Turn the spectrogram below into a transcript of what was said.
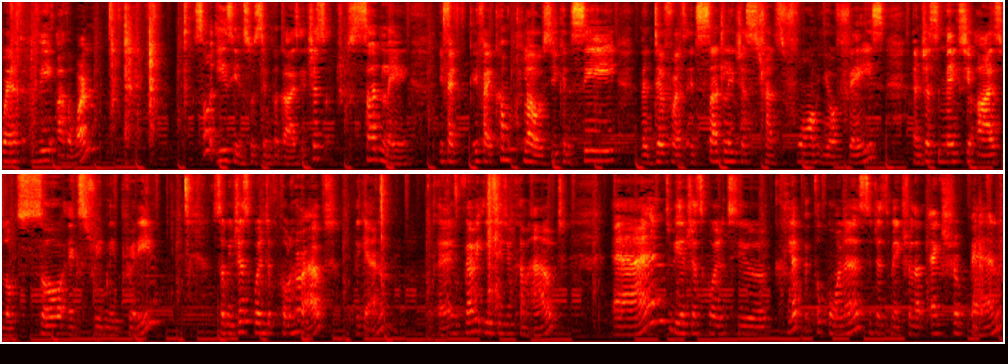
with the other one. So easy and so simple, guys. It just suddenly, if I, if I come close, you can see the difference. It suddenly just transforms your face and just makes your eyes look so extremely pretty. So we're just going to pull her out again. Okay, very easy to come out and we are just going to clip the corners to just make sure that extra bend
